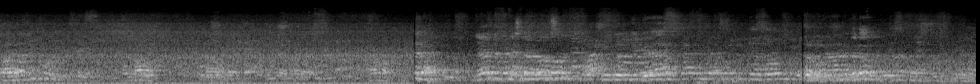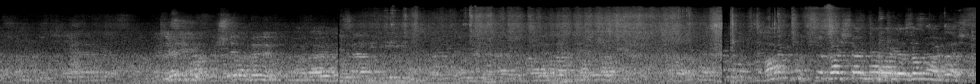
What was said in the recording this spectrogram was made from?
Sağdan mı? Tamam. Tamam. Nerede feneşler lazım? Şurada bir beyaz. Böyle mi? İşte böyle. Hangi kutuda kaç tane var yazalım arkadaşlar.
